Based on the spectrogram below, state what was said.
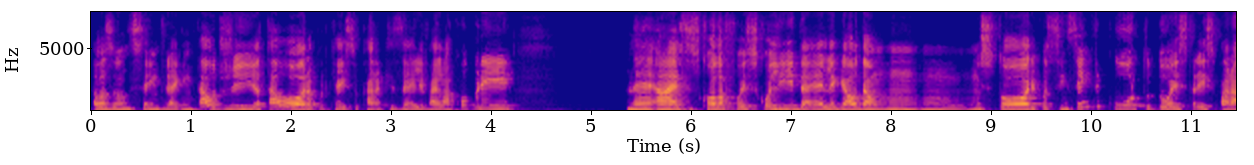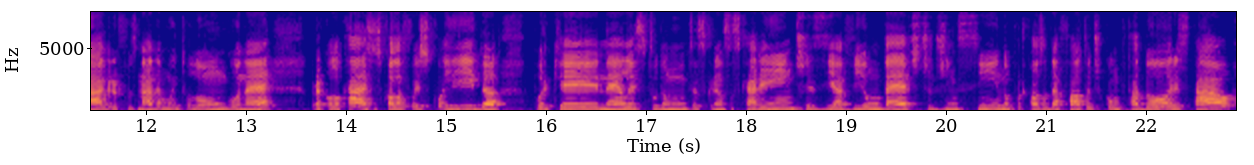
elas vão ser entregues em tal dia, tal hora, porque aí se o cara quiser, ele vai lá cobrir. Né? Ah, essa escola foi escolhida, é legal dar um, um, um histórico, assim, sempre curto, dois, três parágrafos, nada muito longo, né? para colocar, ah, essa escola foi escolhida porque nela né, estudam muitas crianças carentes e havia um déficit de ensino por causa da falta de computadores tal,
